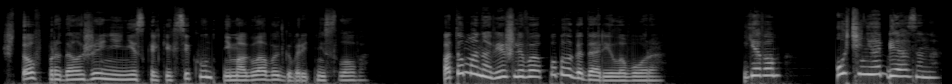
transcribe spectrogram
что в продолжении нескольких секунд не могла выговорить ни слова. Потом она вежливо поблагодарила вора. «Я вам очень обязана»,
